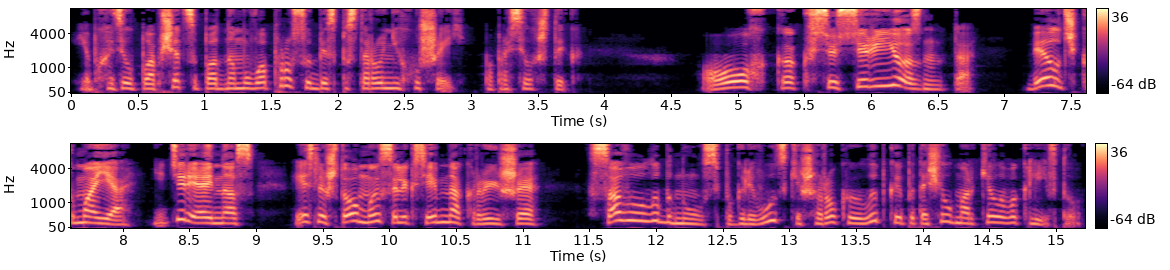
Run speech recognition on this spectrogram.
«Я бы хотел пообщаться по одному вопросу без посторонних ушей», — попросил Штык. «Ох, как все серьезно-то! Белочка моя, не теряй нас. Если что, мы с Алексеем на крыше». Сава улыбнулся по-голливудски широкой улыбкой и потащил Маркелова к лифту,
